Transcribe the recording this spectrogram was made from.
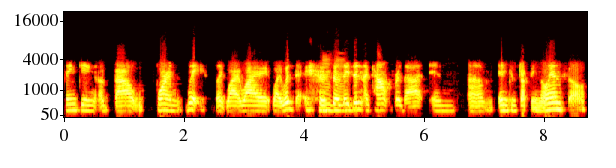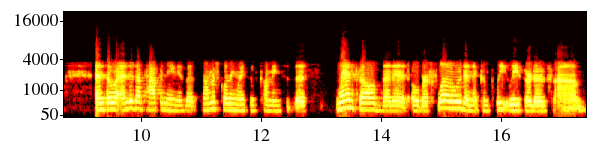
thinking about foreign waste. Like, why, why, why would they? Mm-hmm. so they didn't account for that in um, in constructing the landfill. And so what ended up happening is that so much clothing waste was coming to this landfill that it overflowed and it completely sort of um,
